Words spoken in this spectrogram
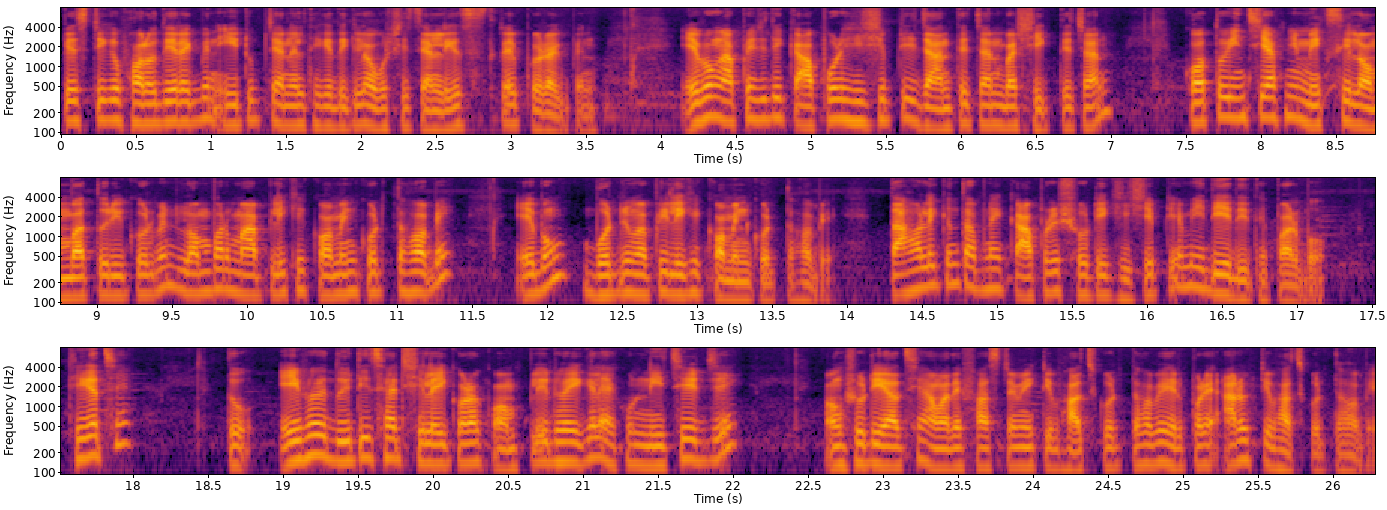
পেজটিকে ফলো দিয়ে রাখবেন ইউটিউব চ্যানেল থেকে দেখলে অবশ্যই চ্যানেলটিকে সাবস্ক্রাইব করে রাখবেন। এবং আপনি যদি কাপড়ের হিসেবটি জানতে চান বা শিখতে চান, কত ইঞ্চি আপনি মেক্সি লম্বা তৈরি করবেন, লম্বার মাপ লিখে কমেন্ট করতে হবে। এবং বডির মাপটি লিখে কমেন্ট করতে হবে। তাহলে কিন্তু আপনাকে কাপড়ের সঠিক হিসেবটি আমি দিয়ে দিতে পারব। ঠিক আছে? তো এইভাবে দুইটি সাইড সেলাই করা কমপ্লিট হয়ে গেলে এখন নিচের যে অংশটি আছে, আমাদের ফার্স্ট টাইমে একটি ভাঁজ করতে হবে, এরপরে আরও একটি ভাঁজ করতে হবে।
